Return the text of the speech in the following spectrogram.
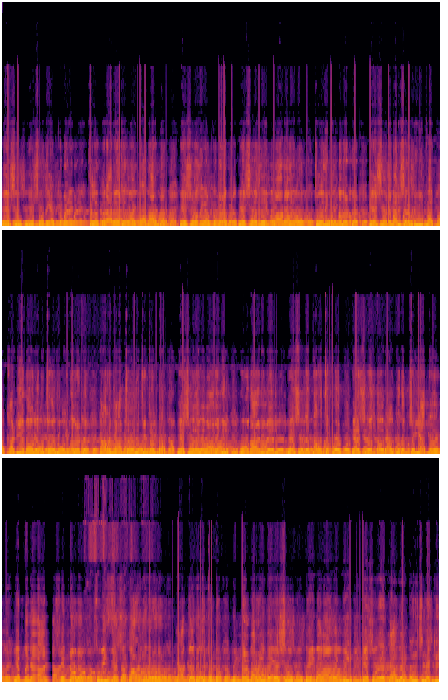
യേശു. യേശു എന്ന് കേൾക്കുമ്പോഴേ ചിലർക്ക് ഒരു ആലോചനമായി തോന്നാറുണ്ട് യേശു എന്ന് കേൾക്കുമ്പോൾ യേശു ഒരു ദൈവമാണോ എന്ന് ചോദിക്കുന്നവരുണ്ട്. യേശുവിനെ മനുഷ്യനെ വിടുവിപ്പാൻ കഴിയുമോ എന്ന് ചോദിക്കുന്നവരുണ്ട്. കാരണം ഞാൻ ചോദിച്ചിട്ടുണ്ട്. യേശു ദൈവമാണെങ്കിൽ മൂന്നാണിമേൽ യേശുവിനെ തറച്ചപ്പോൾ യേശു എന്താ ഒരു അത്ഭുതം ചെയ്യാത്തത് എന്ന് ഞാൻ എന്നോട് സുവിശേഷം പറഞ്ഞവരോട് ഞാൻ ചോദിച്ചിട്ടുണ്ട്. നിങ്ങൾ പറയുന്ന യേശു ദൈവമാണെങ്കിൽ യേശുവിനെ കാൽവരി കുരിശിലേക്ക്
